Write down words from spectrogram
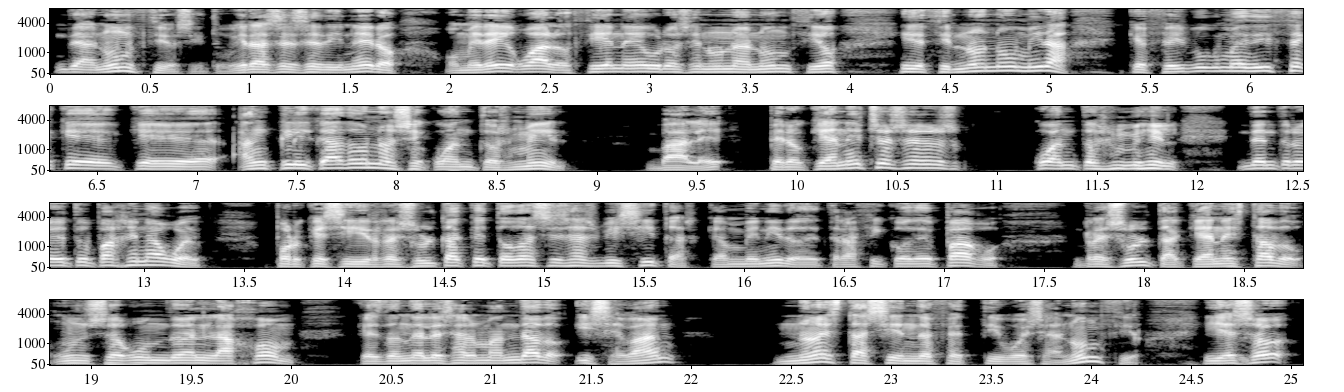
de anuncios, si tuvieras ese dinero, o me da igual, o 100 euros en un anuncio, y decir, no, no, mira, que Facebook me dice que, que han clicado no sé cuántos mil. Vale, pero ¿qué han hecho esos cuántos mil dentro de tu página web? Porque si resulta que todas esas visitas que han venido de tráfico de pago, resulta que han estado un segundo en la home, que es donde les has mandado, y se van, no está siendo efectivo ese anuncio. Y eso,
